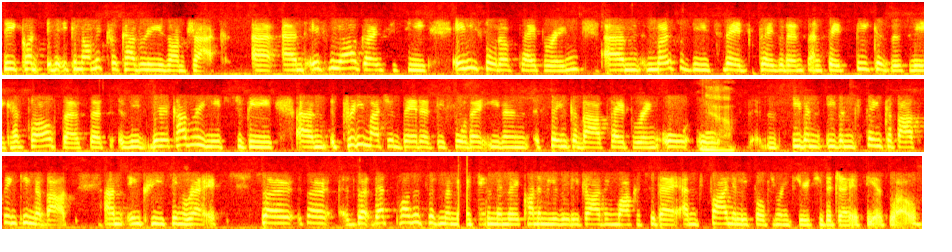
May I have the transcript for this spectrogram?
the, econ- the economic recovery is on track. Uh, and if we are going to see any sort of tapering, um, most of these Fed presidents and Fed speakers this week have told us that the, the recovery needs to be um, pretty much embedded before they even think about tapering or, or yeah. even even think about thinking about um, increasing rates. So, so that that positive momentum in the economy really driving markets today and finally filtering through to the JSE as well.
